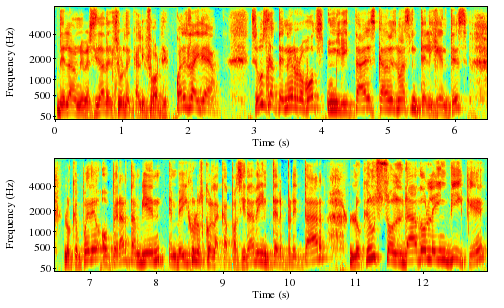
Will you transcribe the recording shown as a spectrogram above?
de la Universidad del Sur de California. ¿Cuál es la idea? Se busca tener robots militares cada vez más inteligentes, lo que puede operar también en vehículos con la capacidad de interpretar lo que un soldado le indique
